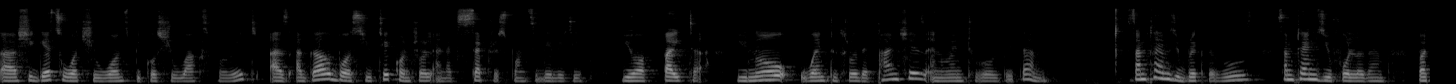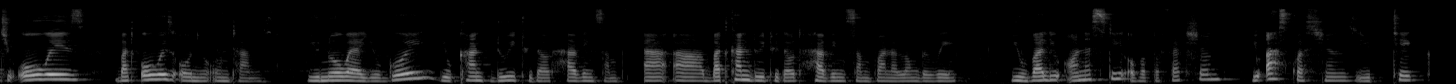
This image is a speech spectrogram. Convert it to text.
uh, she gets what she wants because she works for it. As a girl boss, you take control and accept responsibility. You're a fighter. You know when to throw the punches and when to roll with them. Sometimes you break the rules, sometimes you follow them, but you always but always on your own terms. You know where you're going you can't do it without having some uh, uh, but can't do it without having some fun along the way. You value honesty over perfection. You ask questions you take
